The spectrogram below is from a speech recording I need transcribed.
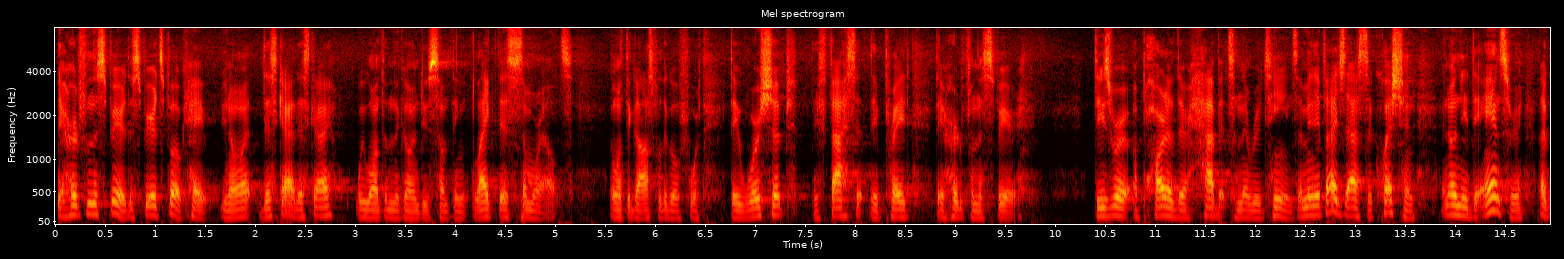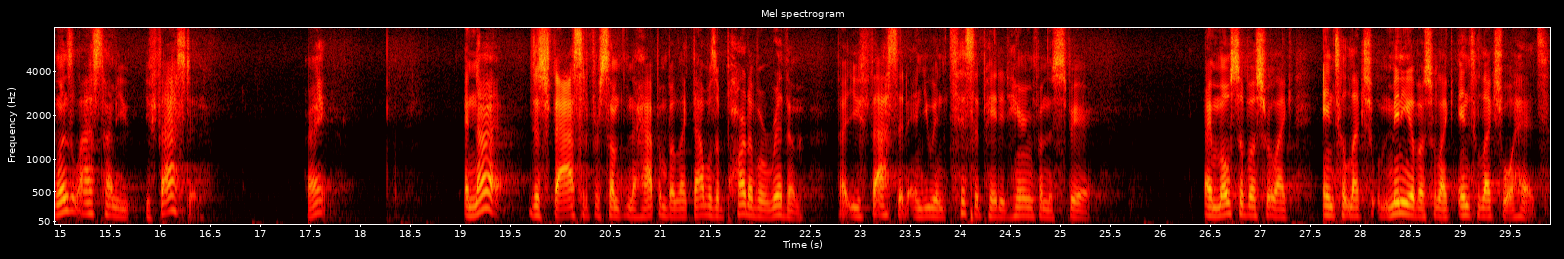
They heard from the Spirit. The Spirit spoke, hey, you know what? This guy, this guy, we want them to go and do something like this somewhere else. I want the gospel to go forth. They worshiped, they fasted, they prayed, they heard from the Spirit. These were a part of their habits and their routines. I mean, if I just asked a question and don't need to answer it, like when's the last time you, you fasted? Right? And not just fasted for something to happen, but like that was a part of a rhythm that you fasted and you anticipated hearing from the Spirit. And most of us are like intellectual, many of us are like intellectual heads.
